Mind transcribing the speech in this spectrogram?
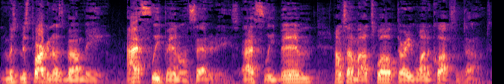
Miss Parker knows about me. I sleep in on Saturdays. I sleep in. I'm talking about 12, 30, 1 o'clock sometimes.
